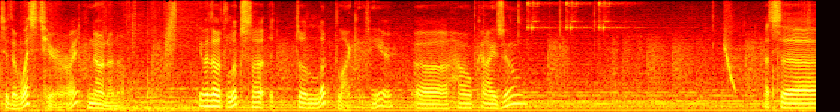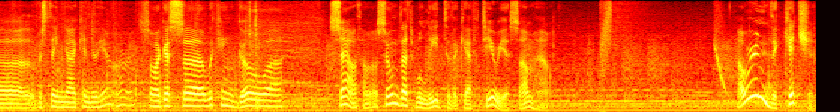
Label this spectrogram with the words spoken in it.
to the west here, right? No, no, no. Even though it looks, uh, it uh, looked like it here. Uh, how can I zoom? That's, uh, the best thing I can do here. Alright, so I guess, uh, we can go, south. I assume that will lead to the cafeteria somehow. Now we're in the kitchen.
